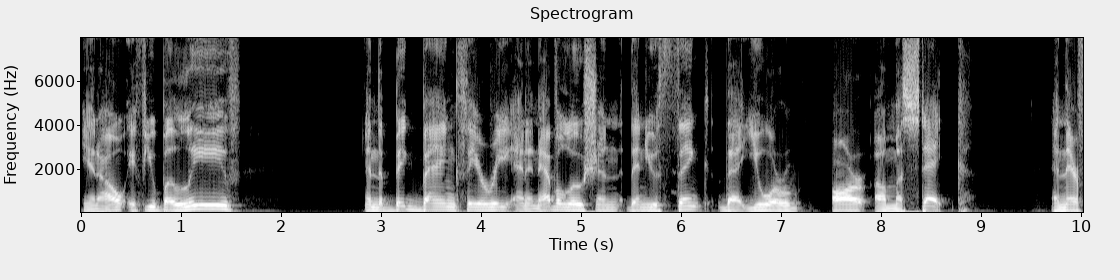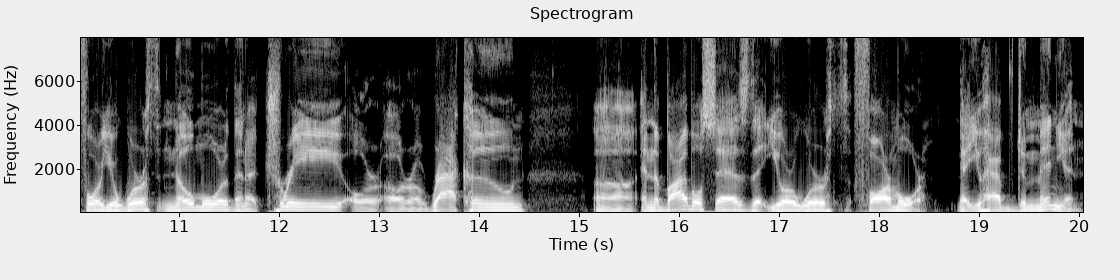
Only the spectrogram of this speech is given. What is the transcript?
You know, if you believe in the Big Bang theory and in evolution, then you think that you are are a mistake. And therefore you're worth no more than a tree or, or a raccoon. Uh, and the Bible says that you're worth far more, that you have dominion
